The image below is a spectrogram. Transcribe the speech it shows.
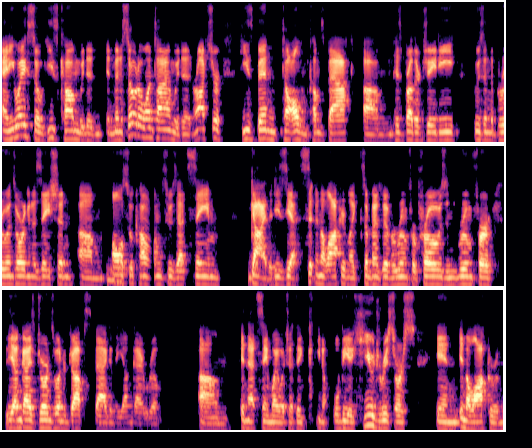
anyway. So he's come. We did in Minnesota one time. We did in Rochester. He's been to all of them. Comes back. Um, his brother JD, who's in the Bruins organization, um, also comes. Who's that same guy that he's yeah sitting in the locker room. Like sometimes we have a room for pros and room for the young guys. Jordan's one who drops his bag in the young guy room. Um, in that same way, which I think you know will be a huge resource in in the locker room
